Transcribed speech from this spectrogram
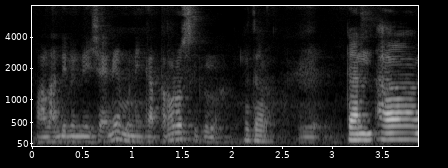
malah di Indonesia ini meningkat terus gitu loh. Betul. Iya. Dan em,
